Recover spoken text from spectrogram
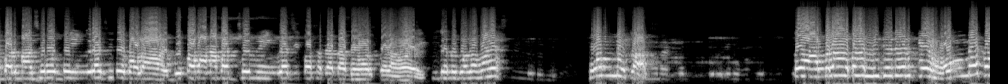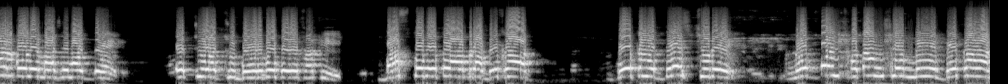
আবার মাঝে মধ্যে ইংরেজিতে বলা হয়, বোকা বানাবার জন্য ইংরেজি কথাটা ব্যবহার করা হয়। কি যেন বলা হয়? হোম মেকার তো আমরা আবার নিজেদেরকে হোম মেকার বলে মাঝে মধ্যে একটু একটু গর্ব করে থাকি। বাস্তবত আমরা বেকার। গোটা দেশ জুড়ে নব্বই শতাংশ মেয়ে বেকার।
